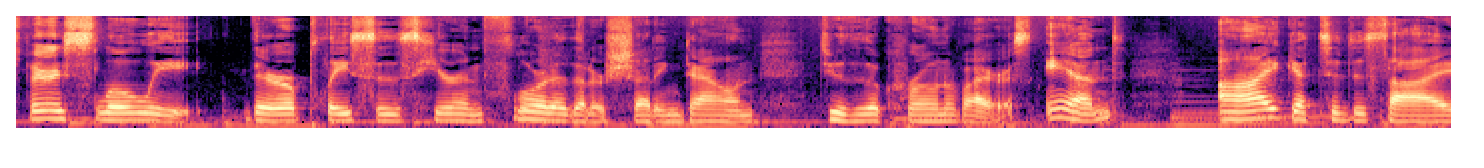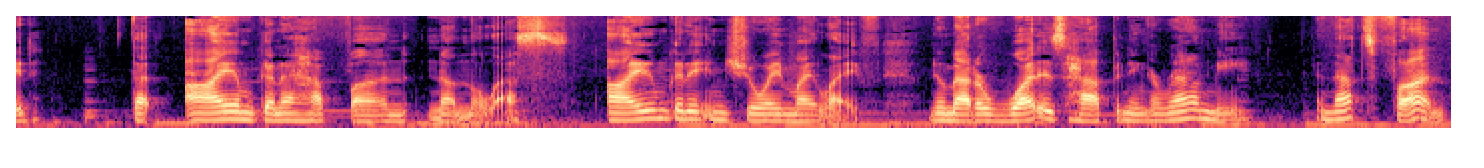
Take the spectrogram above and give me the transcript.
very slowly there are places here in Florida that are shutting down due to the coronavirus. And I get to decide that I am going to have fun nonetheless. I am going to enjoy my life no matter what is happening around me. And that's fun.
